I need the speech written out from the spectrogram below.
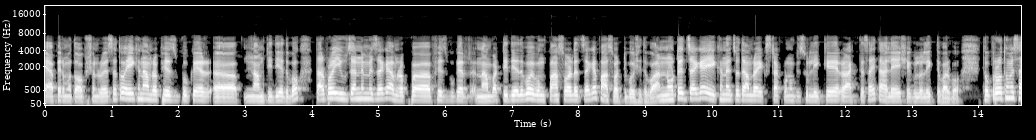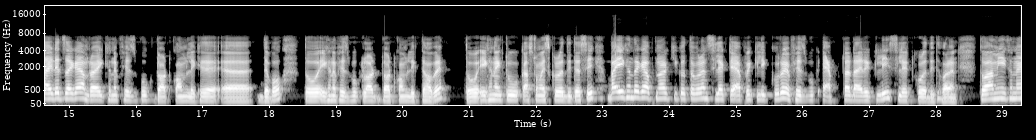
অ্যাপের মতো অপশন রয়েছে। তো এইখানে আমরা ফেসবুকের নামটি দিয়ে দেবো। তারপরে ইউজার নেমের জায়গায় আমরা ফেসবুকের নাম্বারটি দিয়ে দেবো এবং পাসওয়ার্ডের জায়গায় পাসওয়ার্ডটি বসিয়ে দেবো। আর নোটের জায়গায় এখানে যদি আমরা এক্সট্রা কোনো কিছু লিখে রাখতে চাই, তাহলে সেগুলো লিখতে পারব। তো প্রথমে সাইডের জায়গায় আমরা এখানে ফেসবুক ডট কম লিখে দেবো। তো এখানে ফেসবুক ডট কম লিখতে হবে। তো এখানে একটু কাস্টমাইজ করে দিতেছি। বা এখান থেকে আপনারা কি করতে পারেন সিলেক্ট অ্যাপে ক্লিক করে ফেসবুক অ্যাপটা ডাইরেক্টলি সিলেক্ট করে দিতে পারেন। তো আমি এখানে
